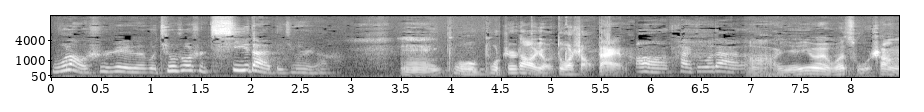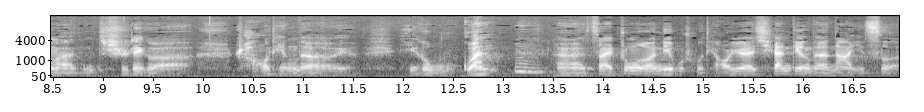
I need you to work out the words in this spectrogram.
吴老师，这个我听说是七代北京人啊。嗯，不不知道有多少代了哦，太多代了。啊，因因为我祖上呢是这个朝廷的一个武官，嗯，呃，在中俄尼布楚条约签订的那一次，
